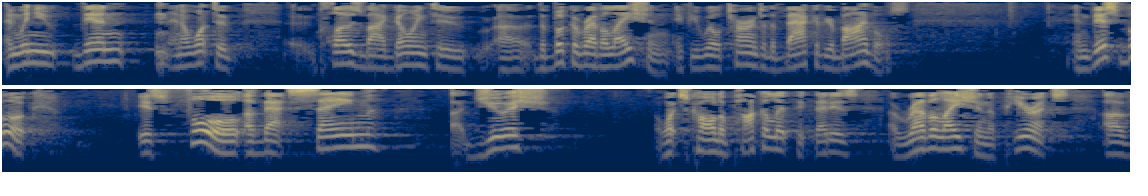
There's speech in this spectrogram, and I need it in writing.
And when you then, and I want to close by going to uh, the book of Revelation, if you will turn to the back of your Bibles. And this book is full of that same uh, Jewish, what's called apocalyptic, that is, a revelation, appearance of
